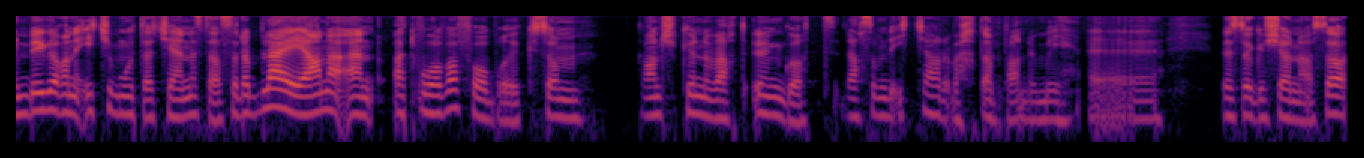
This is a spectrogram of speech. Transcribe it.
innbyggerne ikke mottar tjenester. Så det ble gjerne en, et overforbruk som kanskje kunne vært unngått dersom det ikke hadde vært en pandemi, eh, hvis dere skjønner. Så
